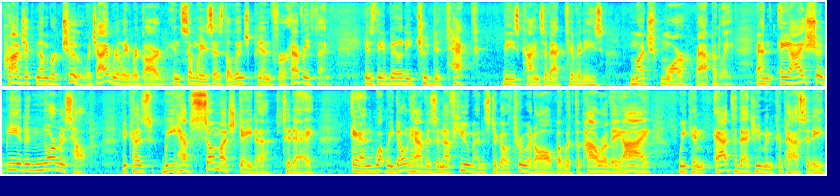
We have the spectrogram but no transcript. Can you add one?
Project number two, which I really regard in some ways as the linchpin for everything, is the ability to detect these kinds of activities much more rapidly. And AI should be an enormous help because we have so much data today, and what we don't have is enough humans to go through it all. But with the power of AI, we can add to that human capacity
